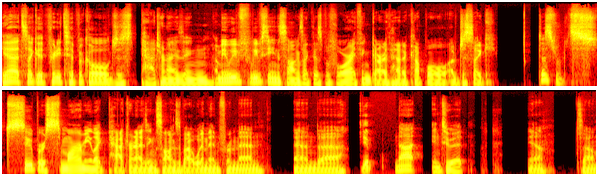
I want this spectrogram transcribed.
Yeah, it's like a pretty typical just patronizing. I mean, we've we've seen songs like this before. I think Garth had a couple of just like just super smarmy like patronizing songs about women from men and uh Yep. Not into it. Yeah. So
